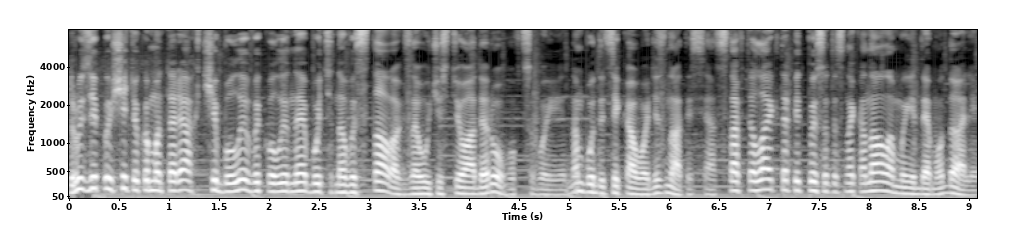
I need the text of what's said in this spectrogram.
Друзі, пишіть у коментарях, чи були ви коли-небудь на виставах за участю Ади Роговцевої. Нам буде цікаво дізнатися. Ставте лайк та підписуйтесь на канал, а ми йдемо далі.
